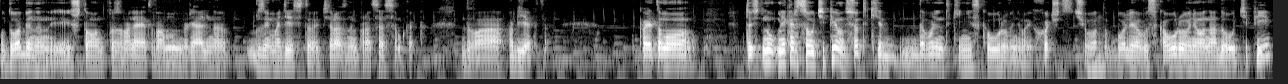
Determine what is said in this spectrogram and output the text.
удобен и что он позволяет вам реально взаимодействовать разным процессам как два объекта. Поэтому, то есть, ну, мне кажется, OTP он все-таки довольно-таки низкоуровневый. Хочется чего-то mm-hmm. более высокоуровневого надо OTP,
